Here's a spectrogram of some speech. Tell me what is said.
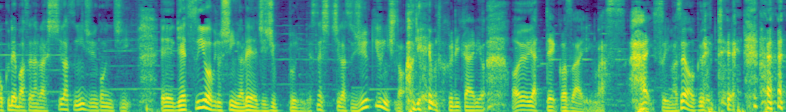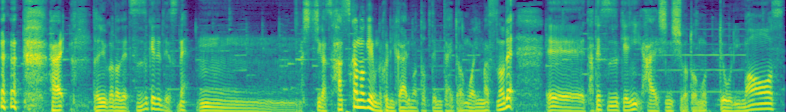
遅ればせながら7月25日、えー、月曜日の深夜0時10分にですね、7月19日の ゲームの振り返りをやってございます。はい、すいません、遅れて。はい。ということで、続けてですね、うーん、7月20日のゲームの振り返りも撮ってみたいと思いますので、えー、立て続けに配信しようと思っております。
